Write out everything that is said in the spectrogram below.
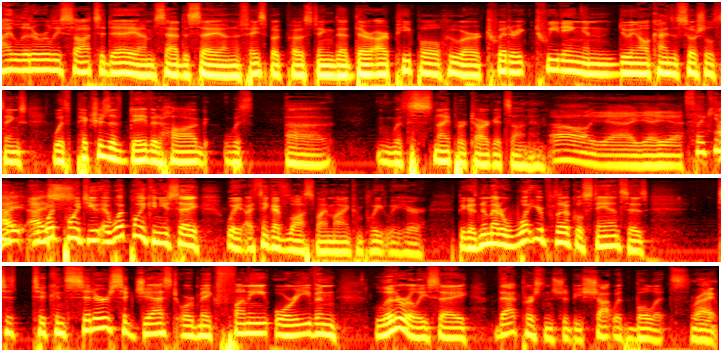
I literally saw today, and I'm sad to say, on a Facebook posting that there are people who are Twitter, tweeting and doing all kinds of social things with pictures of David Hogg with uh, with sniper targets on him. Oh yeah, yeah, yeah. It's like you know, I- at I what s- point do you? At what point can you say, "Wait, I think I've lost my mind completely here"? Because no matter what your political stance is, to to consider, suggest, or make funny, or even literally say that person should be shot with bullets. Right.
